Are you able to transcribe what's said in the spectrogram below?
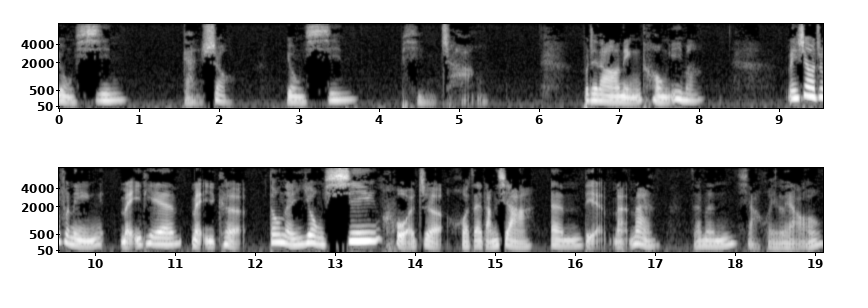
用心感受，用心品尝。不知道您同意吗？美少祝福您每一天每一刻都能用心活着，活在当下，恩典满满。咱们下回聊。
